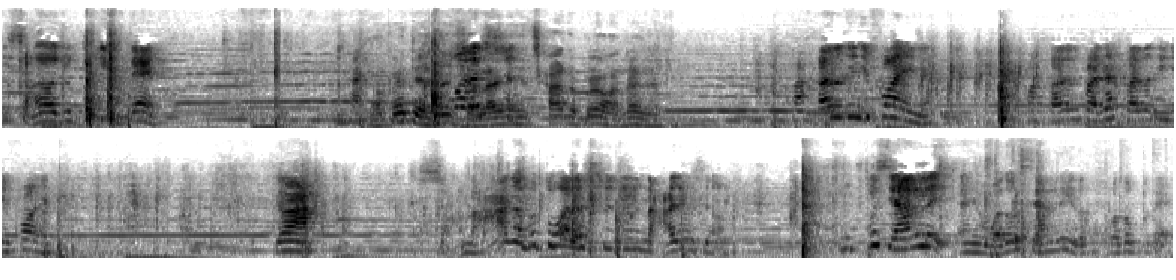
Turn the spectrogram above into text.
你想要就都给你带。你看，那别带这些了，你查着不让那个。把盒子给你放进去，把盒子把这盒子给你放进去，对吧？想拿那不多的是就拿就行，你不嫌累，哎呀，我都嫌累的慌，我都不带。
